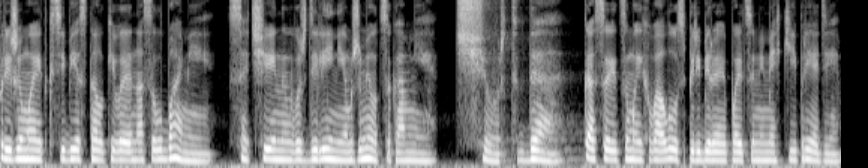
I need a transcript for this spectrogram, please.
прижимает к себе, сталкивая нас лбами, с отчаянным вожделением жмется ко мне. Черт, да. Касается моих волос, перебирая пальцами мягкие пряди.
